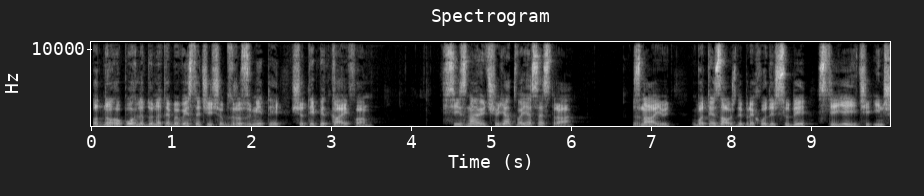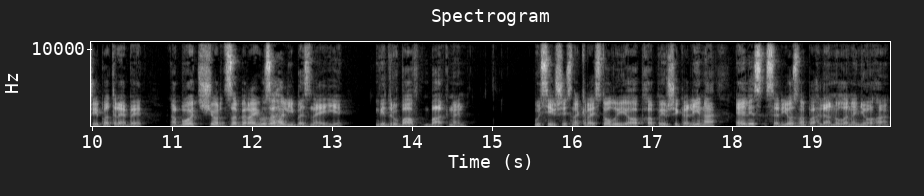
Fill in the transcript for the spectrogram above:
Одного погляду на тебе вистачить, щоб зрозуміти, що ти під кайфом. Всі знають, що я твоя сестра. Знають, бо ти завжди приходиш сюди з тієї чи іншої потреби, або, чорт забирай, взагалі без неї, відрубав Бакмен. Усівшись на край столу і обхопивши коліна, Еліс серйозно поглянула на нього.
